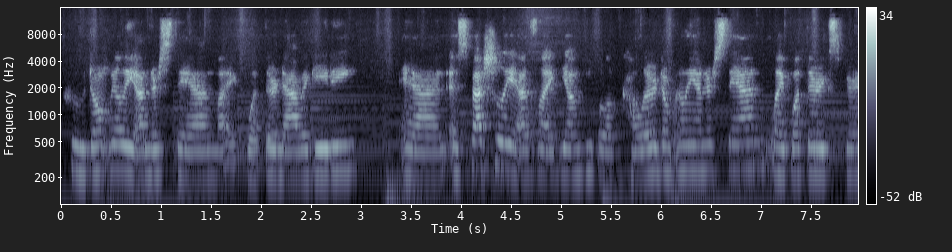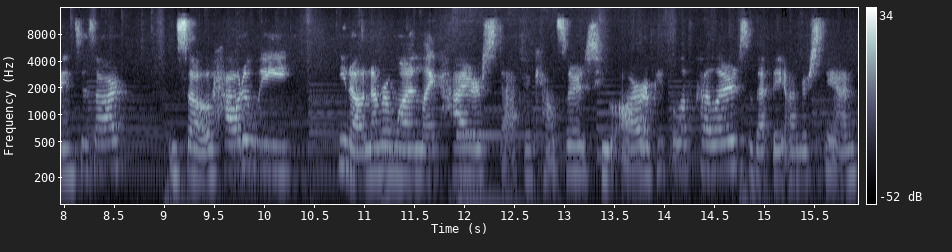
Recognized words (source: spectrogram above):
who don't really understand like what they're navigating and especially as like young people of color don't really understand like what their experiences are and so how do we you know, number one, like hire staff and counselors who are people of color so that they understand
